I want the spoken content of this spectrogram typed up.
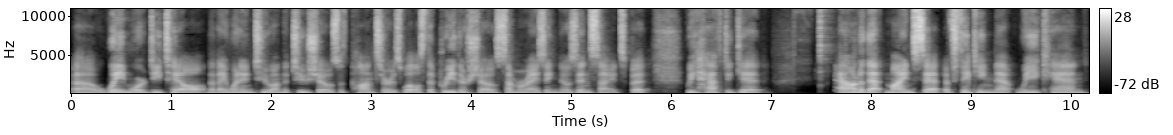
Uh, way more detail that I went into on the two shows with Pontzer as well as the breather show summarizing those insights. But we have to get out of that mindset of thinking that we can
